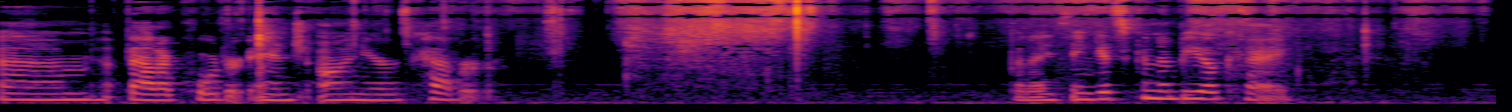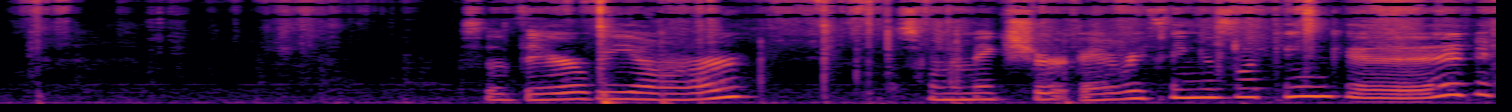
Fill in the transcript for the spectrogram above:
um, about a quarter inch on your cover. But I think it's going to be okay. So there we are. Just want to make sure everything is looking good.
